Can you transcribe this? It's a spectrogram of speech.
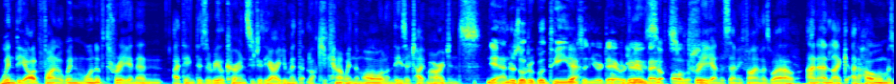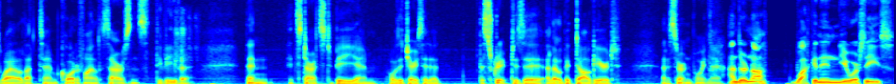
win the odd final, win one of three, and then I think there's a real currency to the argument that look, you can't win them all, and these are tight margins. Yeah, and there's other good teams, yeah. and you're there or you lose all but- three and the semi final as well, and and like at home as well, that um, quarter final to Saracens, the Viva, then it starts to be um, what was it Jerry said? Uh, the script is a, a little bit dog eared at a certain point now. and they're not whacking in URCs.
